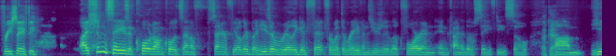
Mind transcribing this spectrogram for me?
free safety. I shouldn't say he's a quote unquote center, center fielder, but he's a really good fit for what the Ravens usually look for in, in kind of those safeties. So Okay. um, he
